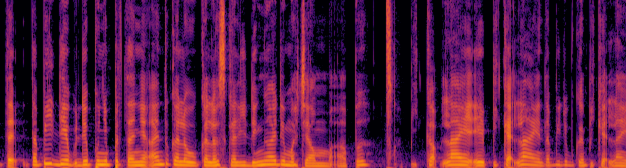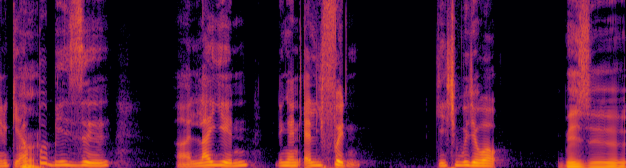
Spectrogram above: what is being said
Ta- Tapi dia dia punya pertanyaan tu kalau kalau sekali dengar dia macam apa pick up line eh pick up line tapi dia bukan pick up line. Okey, Ha. apa beza uh, lion dengan elephant? Okey, cuba jawab. Beza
